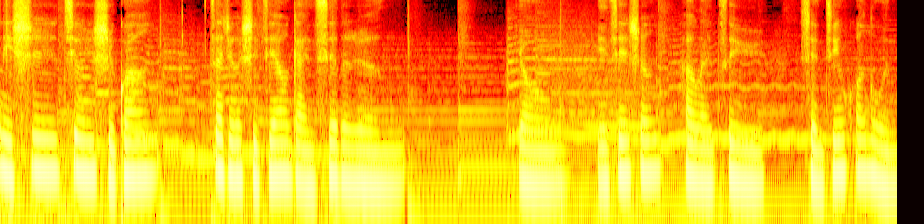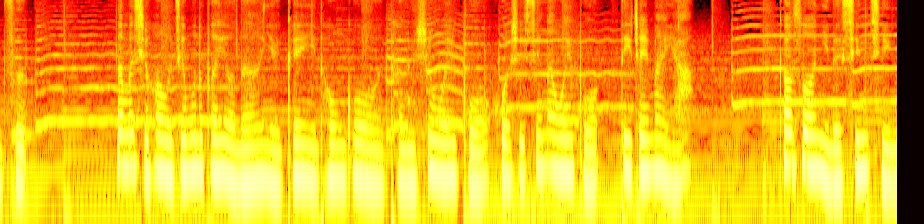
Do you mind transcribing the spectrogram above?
里是旧日时光，在这个时间要感谢的人有严先生，还有来自于沈金荒的文字。那么喜欢我节目的朋友呢，也可以通过腾讯微博或是新浪微博 DJ 麦芽，告诉我你的心情，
